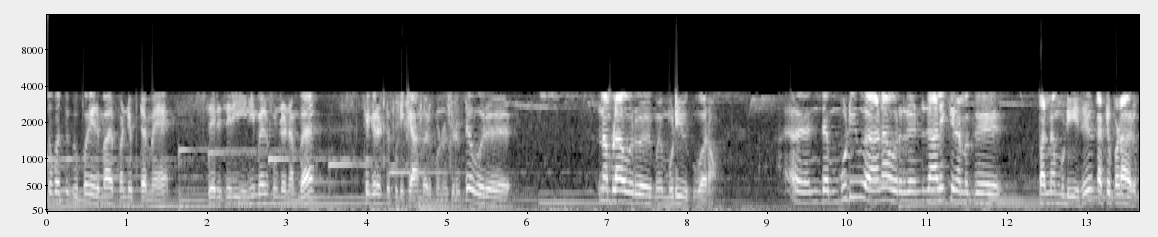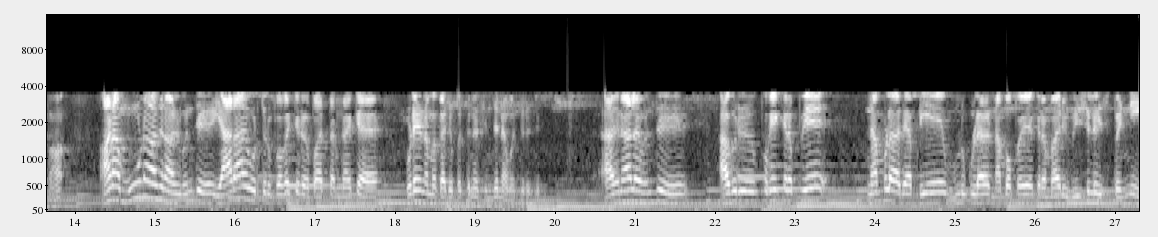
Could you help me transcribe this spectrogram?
சுகத்துக்கு போய் இது மாதிரி பண்ணிவிட்டோமே. சரி சரி இனிமேல் கொண்டு நம்ம சிகரெட் பிடிக்காம இருக்கணும்னு சொல்லிட்டு ஒரு நம்மளா ஒரு முடிவுக்கு வரோம். இந்த முடிவு ஆனா ஒரு ரெண்டு நாளைக்கு நமக்கு பண்ண முடியுது கட்டுப்படா இருக்கும். ஆனா மூணாவது நாள் வந்து யாராவது ஒருத்தர் புகைச்சிட பார்த்தோம்னாக்க உடனே நமக்கு அதை பத்தின சிந்தனை வந்துருது. அதனால வந்து அவரு புகைக்கிறப்பே நம்மள அதை அப்படியே உள்ளுக்குள்ள நம்ம புகைக்கிற மாதிரி விசுவலைஸ் பண்ணி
